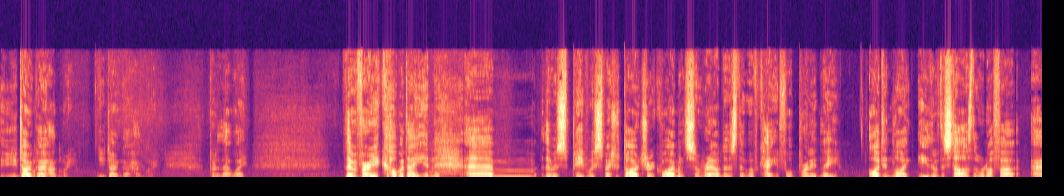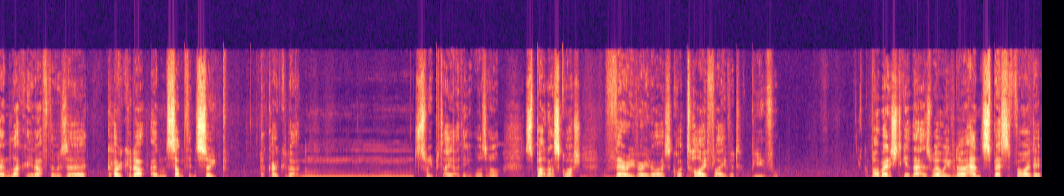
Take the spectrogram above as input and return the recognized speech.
You don't go hungry. You don't go hungry. Put it that way they were very accommodating. Um, there was people with special dietary requirements around us that were catered for brilliantly. I didn't like either of the starters that were on offer, and luckily enough, there was a coconut and something soup, a coconut and sweet potato, I think it was, or butternut squash. Very, very nice, quite Thai flavoured, beautiful. But I managed to get that as well, even though I hadn't specified it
